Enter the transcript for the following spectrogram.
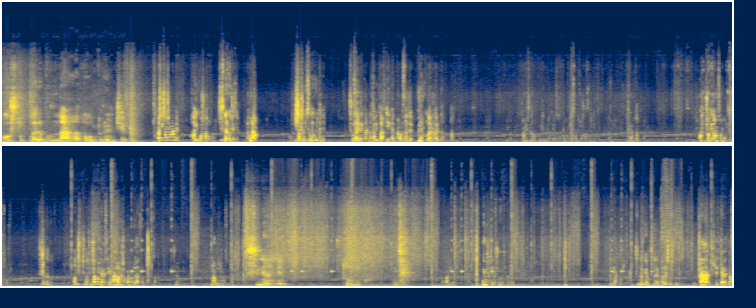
boşlukları bunlarla doldur önce bir. Hayır boş al. Şunları koyacağım. Şu ne. Şunları karıştır. Ha işte evet ya.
